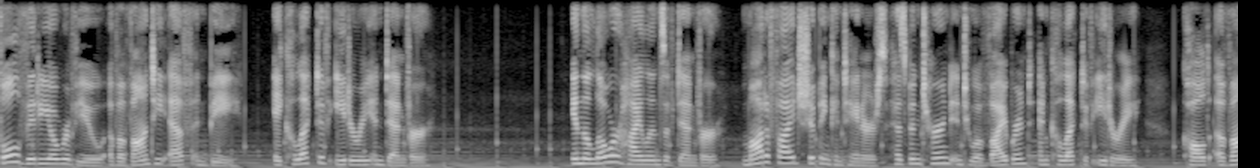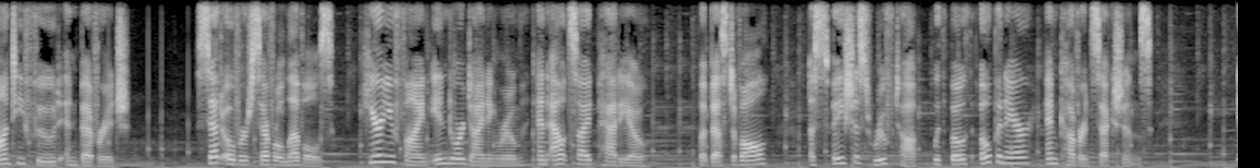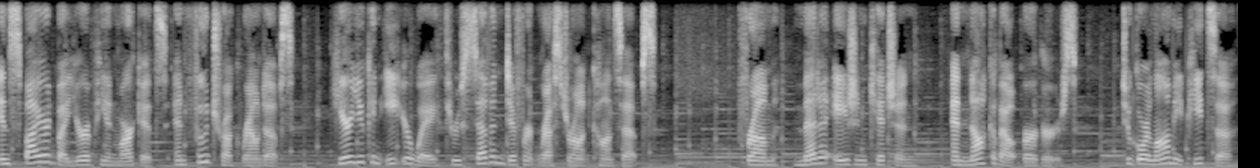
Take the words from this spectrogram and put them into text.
Full video review of Avanti F&B, a collective eatery in Denver. In the lower highlands of Denver, modified shipping containers has been turned into a vibrant and collective eatery called Avanti Food and Beverage. Set over several levels, here you find indoor dining room and outside patio. But best of all, a spacious rooftop with both open air and covered sections. Inspired by European markets and food truck roundups, here you can eat your way through seven different restaurant concepts. From Meta Asian Kitchen and Knockabout Burgers to Gorlami Pizza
